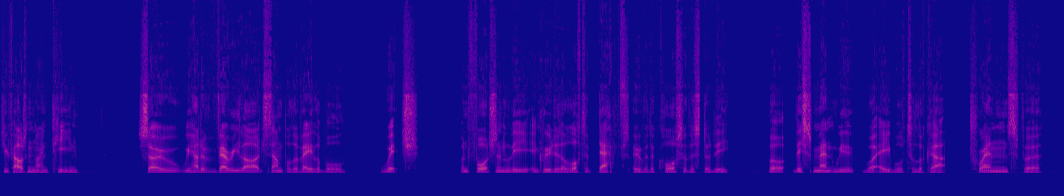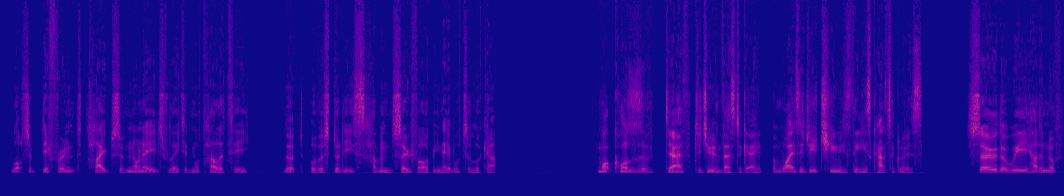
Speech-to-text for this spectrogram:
2019. So we had a very large sample available, which unfortunately included a lot of deaths over the course of the study. But this meant we were able to look at trends for lots of different types of non AIDS related mortality that other studies haven't so far been able to look at. What causes of death did you investigate, and why did you choose these categories? So that we had enough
